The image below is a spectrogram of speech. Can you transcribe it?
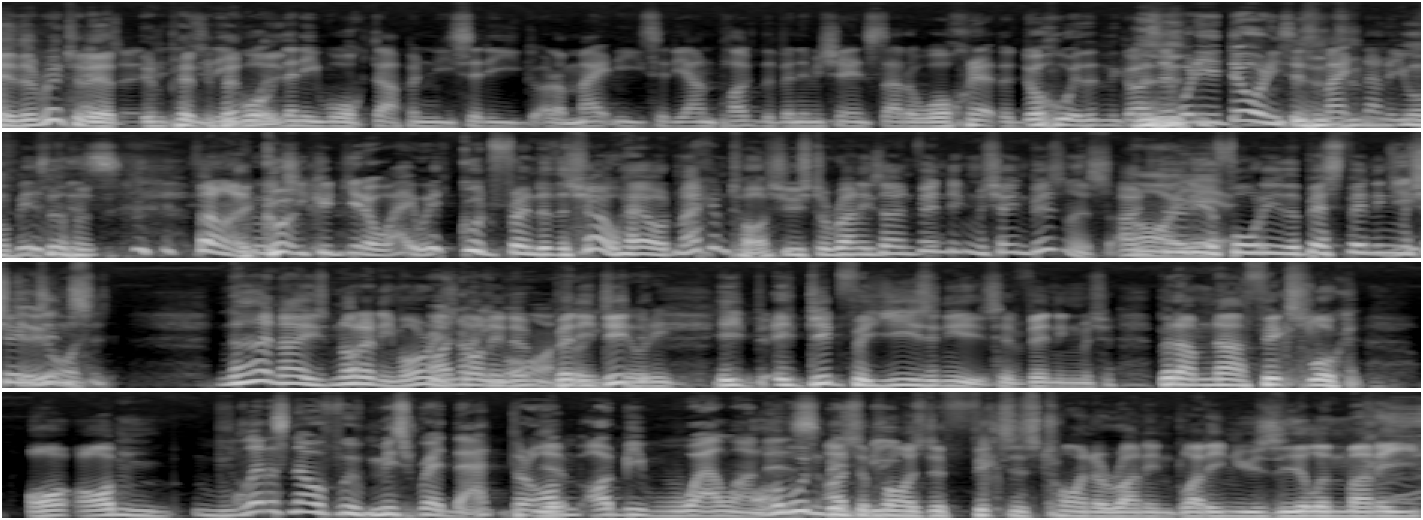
yeah. They're rented And out so said he walked, then he walked up and he said he got a mate and he said he unplugged the vending machine and started walking out the door with it. And the guy said, What are you doing? He says, Mate, none of your business. Which good- you could get away with. Good friend of the show, Howard McIntosh, used to run his own vending machine business. Owned Oh, 30 yeah. or 40 of the best vending machines in. No, no, he's not anymore. Oh, He's not gone anymore. into, but he did. did. He, he did for years and years. A vending machine. But I'm um, nah, fixed. Look, I, I'm Let us know if we've misread that, but Yep. I'm, I'd be well under. I wouldn't be surprised if Fix is trying to run in bloody New Zealand money,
